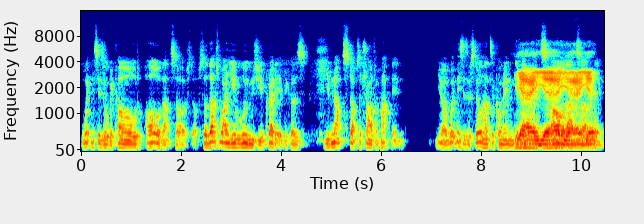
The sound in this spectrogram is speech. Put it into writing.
witnesses will be called, all of that sort of stuff. So that's why you lose your credit because you've not stopped a trial from happening. You know, witnesses have still had to come in, and give Yeah, evidence, yeah, all of yeah, that sort yeah. of thing.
